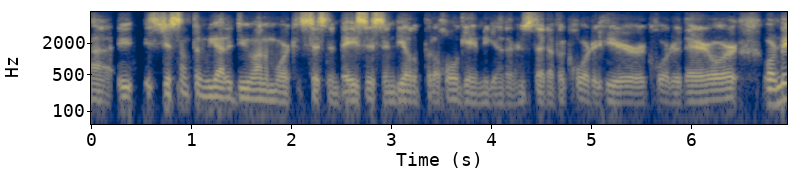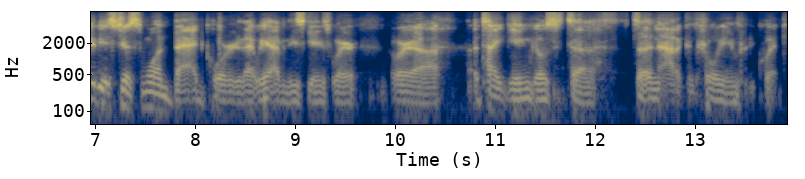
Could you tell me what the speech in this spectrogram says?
Uh, it, it's just something we got to do on a more consistent basis and be able to put a whole game together instead of a quarter here or a quarter there, or or maybe it's just one bad quarter that we have in these games where where uh, a tight game goes to to an out of control game pretty quick.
